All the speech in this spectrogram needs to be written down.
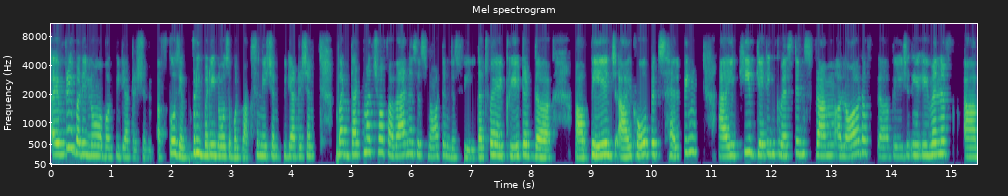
everybody know about pediatrician. Of course everybody knows about vaccination pediatrician but that much of awareness is not in this field. That's why i created the uh, page. I hope it's helping. I keep getting questions from a lot of uh, patients. Even if uh,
